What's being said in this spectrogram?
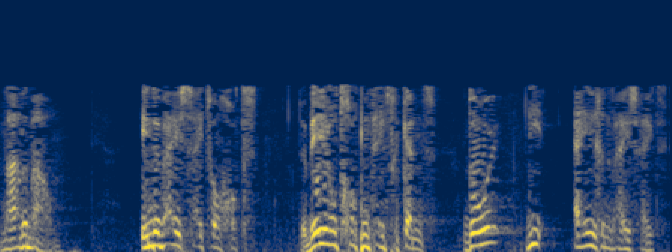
na de maan, in de wijsheid van God, de wereld God niet heeft gekend, door die eigen wijsheid.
